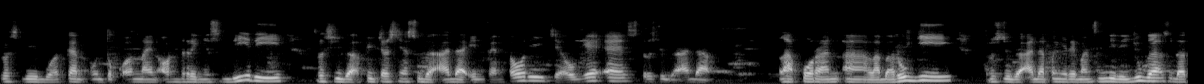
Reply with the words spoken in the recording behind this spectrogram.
terus dibuatkan untuk online orderingnya sendiri, terus juga featuresnya sudah ada inventory, COGS, terus juga ada laporan eh, laba rugi, terus juga ada pengiriman sendiri juga sudah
